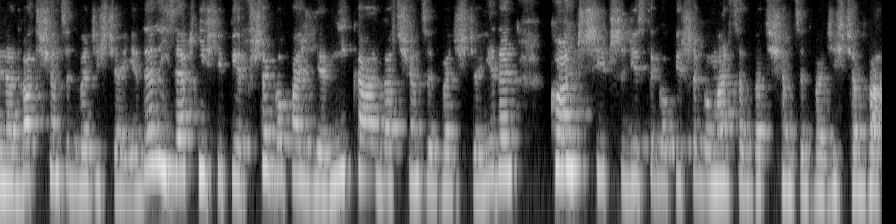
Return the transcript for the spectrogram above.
na 2021 i zacznie się 1 października 2021, kończy się 31 marca 2022.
